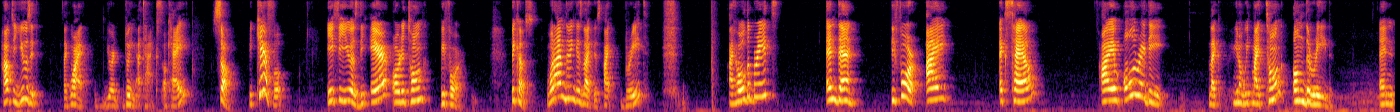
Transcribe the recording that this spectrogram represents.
how to use it, like why you're doing attacks, okay? So be careful if you use the air or the tongue before. Because what I'm doing is like this. I breathe, I hold the breath, and then before I exhale, I am already like, you know, with my tongue on the reed. And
